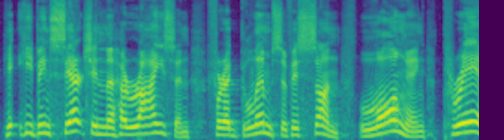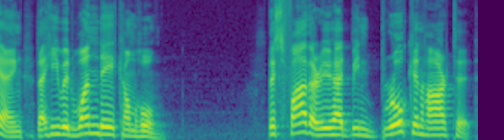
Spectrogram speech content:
He, he'd been searching the horizon for a glimpse of his son, longing, praying that he would one day come home. This father who had been broken-hearted,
